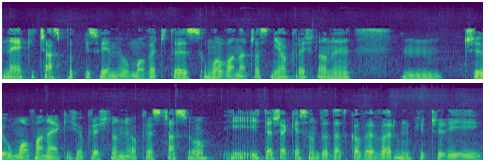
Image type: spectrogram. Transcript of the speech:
na jaki czas podpisujemy umowę. Czy to jest umowa na czas nieokreślony, mm, czy umowa na jakiś określony okres czasu i, i też jakie są dodatkowe warunki, czyli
